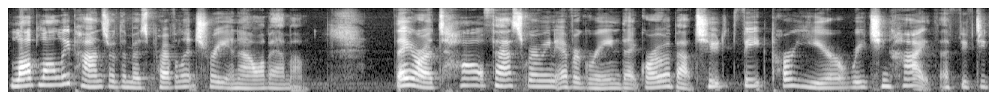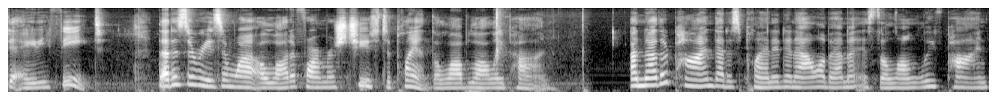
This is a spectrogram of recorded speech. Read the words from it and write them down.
Loblolly pines are the most prevalent tree in Alabama. They are a tall, fast growing evergreen that grow about 2 feet per year, reaching height of 50 to 80 feet. That is the reason why a lot of farmers choose to plant the loblolly pine. Another pine that is planted in Alabama is the longleaf pine,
